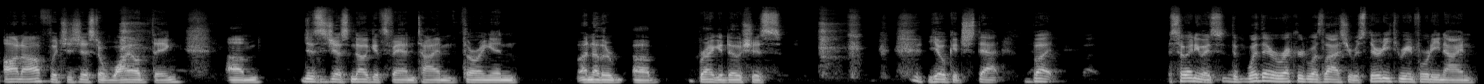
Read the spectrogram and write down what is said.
on off, which is just a wild thing. Um, this is just Nuggets fan time throwing in another uh, braggadocious Jokic stat. But so, anyways, the, what their record was last year was 33 and 49,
